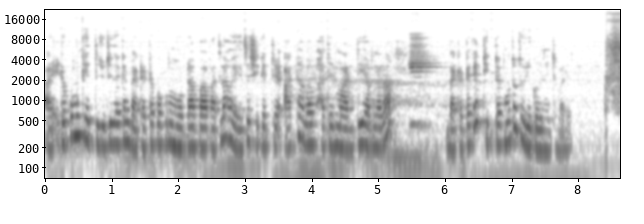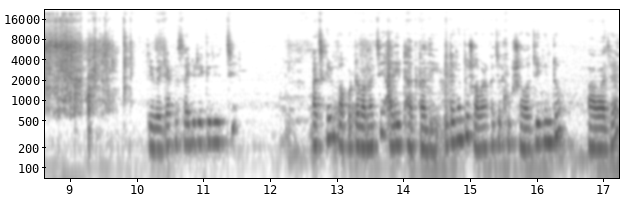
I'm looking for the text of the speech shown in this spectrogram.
আর এরকম ক্ষেত্রে যদি দেখেন ব্যাটারটা কখনো মোটা বা পাতলা হয়ে গেছে, সেক্ষেত্রে আটা বা ভাতের মার দিয়ে আপনারা ব্যাটারটাকে ঠিকঠাক মতো তৈরি করে নিতে পারেন। তো এবার এটা একটা সাইডে রেখে দিচ্ছি। আজকে আমি পাঁপড়টা বানাচ্ছি হাড়ির ঢাকনা দিয়ে। এটা কিন্তু সবার কাছে খুব সহজেই কিন্তু পাওয়া যায়।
